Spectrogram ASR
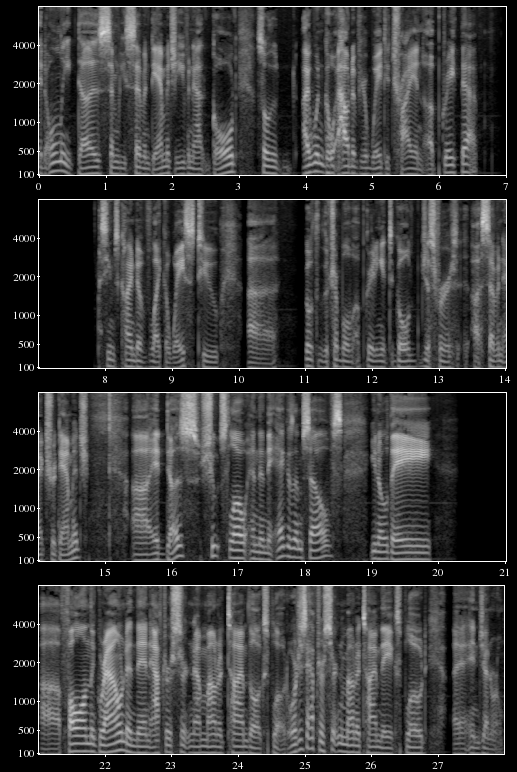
it only does 77 damage even at gold. So I wouldn't go out of your way to try and upgrade that. Seems kind of like a waste to uh, go through the trouble of upgrading it to gold just for uh, seven extra damage. Uh, it does shoot slow, and then the eggs themselves, you know, they uh, fall on the ground, and then after a certain amount of time, they'll explode, or just after a certain amount of time, they explode uh, in general.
